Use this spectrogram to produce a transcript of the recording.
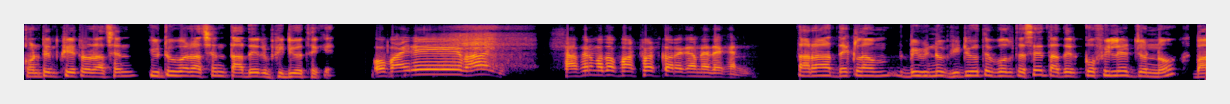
কন্টেন্ট ক্রিয়েটর আছেন ইউটিউবার আছেন তাদের ভিডিও থেকে। ও বাইরে ভাই সাপের মতো ফাটফাট করে কেমনে দেখেন? তারা দেখলাম বিভিন্ন ভিডিওতে বলতেছে তাদের কফিলের জন্য বা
